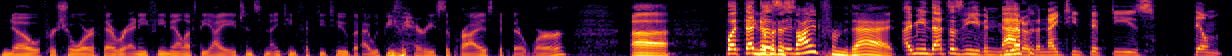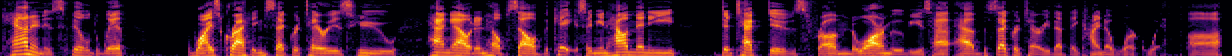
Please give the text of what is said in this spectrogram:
know for sure if there were any female FBI agents in 1952, but I would be very surprised if there were. Uh, but that you know, but aside from that, I mean, that doesn't even matter. epi- the 1950s film canon is filled with wisecracking secretaries who hang out and help solve the case. I mean, how many detectives from noir movies ha- have the secretary that they kind of work with? Uh,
